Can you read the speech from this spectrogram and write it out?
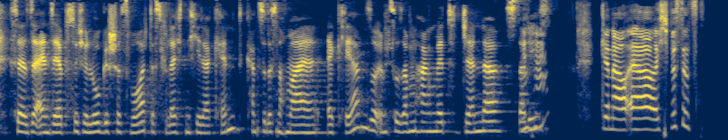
ist ja ein sehr psychologisches Wort, das vielleicht nicht jeder kennt. Kannst du das nochmal erklären, so im Zusammenhang mit Gender Studies? Mhm. Genau, äh, ich wüsste jetzt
